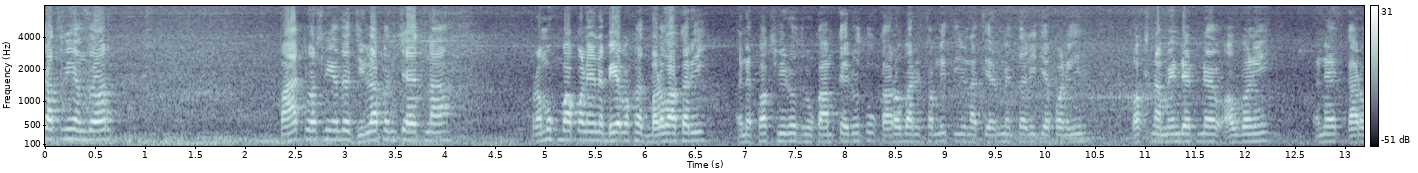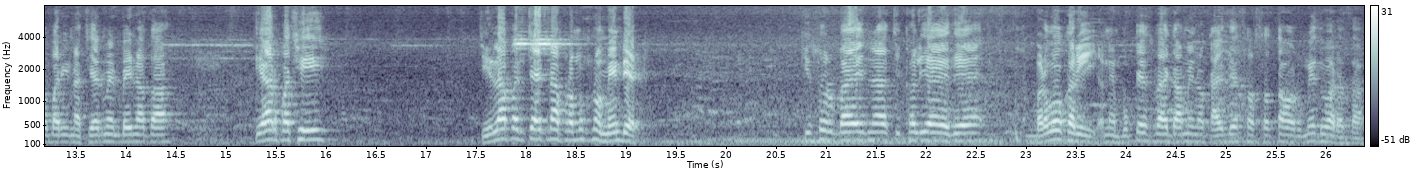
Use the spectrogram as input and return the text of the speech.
હકીકતની અંદર, પાંચ વર્ષની અંદર જિલ્લા પંચાયતના પ્રમુખમાં પણ એને બે વખત બળવા કરી અને પક્ષ વિરોધનું કામ કર્યું હતું. કારોબારી સમિતિના ચેરમેન તરીકે પણ એ પક્ષના મેન્ડેટને અવગણી અને કારોબારીના ચેરમેન બન્યા હતા. ત્યાર પછી જિલ્લા પંચાયતના પ્રમુખનો મેન્ડેટ કિશોરભાઈના ચીખલિયાએ જે બળવો કરી અને મુકેશભાઈ ગામીનો કાયદેસર સત્તાવાર ઉમેદવાર હતા,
